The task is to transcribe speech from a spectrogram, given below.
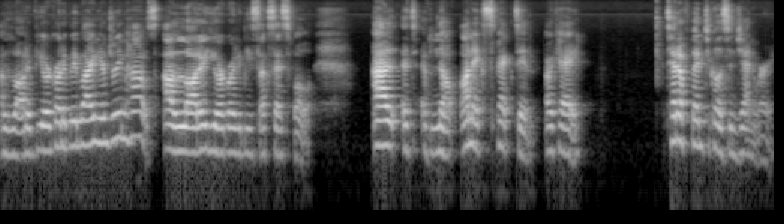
A lot of you are going to be buying your dream house. A lot of you are going to be successful. I, it's, no, unexpected. Okay. Ten of Pentacles in January.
